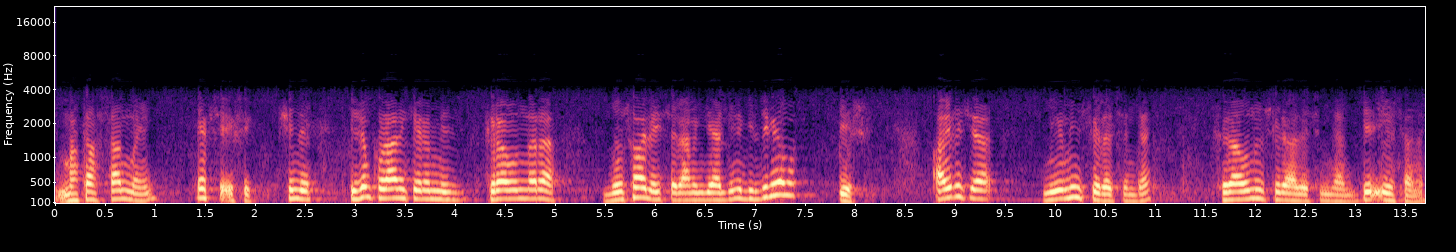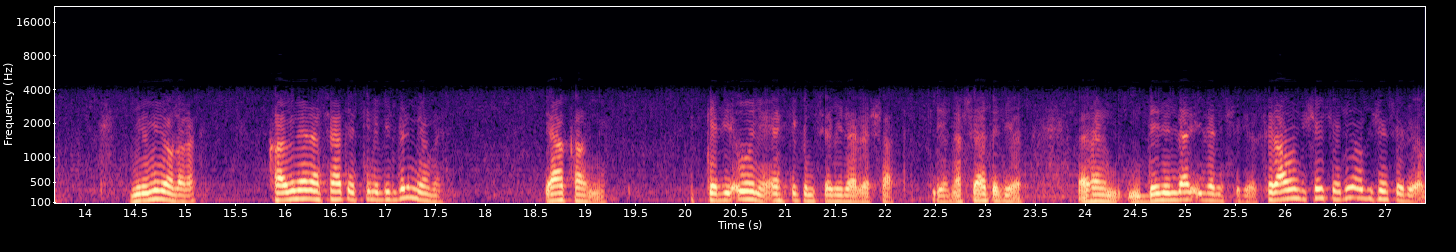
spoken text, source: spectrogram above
matah sanmayın. Hepsi eksik. Şimdi bizim Kur'an-ı Kerim'imiz Firavunlara Musa Aleyhisselam'ın geldiğini bildiriyor mu? Bir. Ayrıca Mümin suresinde Firavun'un sülalesinden bir insanın mümin olarak kavmine nasihat ettiğini bildirmiyor mu? Ya kavmi İttebi'uni ehdikum sebiler reşat diye nasihat ediyor. Efendim, deliller ileri sürüyor. Firavun bir şey söylüyor, o bir şey söylüyor.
